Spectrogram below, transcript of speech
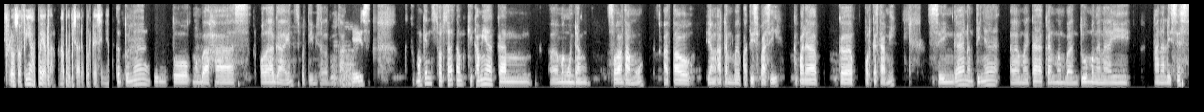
filosofi apa ya, Bal? Kenapa bisa ada podcast ini? Tentunya untuk membahas olahraga lain seperti misalnya bulu tangkis. Mungkin suatu saat kami akan uh, mengundang seorang tamu atau yang akan berpartisipasi kepada ke podcast kami sehingga nantinya uh, mereka akan membantu mengenai analisis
